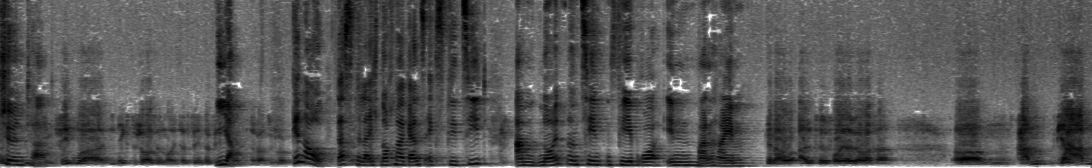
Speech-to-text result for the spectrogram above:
Schönen Tag. Im Februar die nächste Chance, 9.10. Ja, genau. Das vielleicht nochmal ganz explizit am 9. und 10. Februar in Mannheim. Genau, alte Feuerwehrwache. Ähm, wir haben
